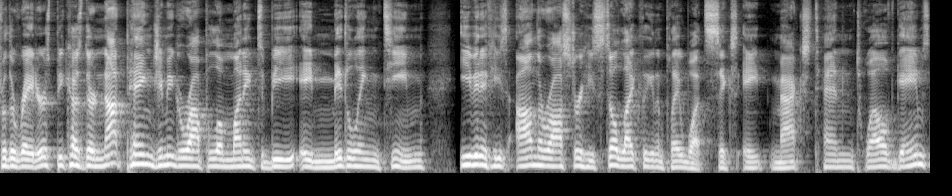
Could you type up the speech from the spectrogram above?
for the Raiders because they're not paying Jimmy Garoppolo money to be a middling team. Even if he's on the roster, he's still likely going to play what, six, eight, max 10, 12 games.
